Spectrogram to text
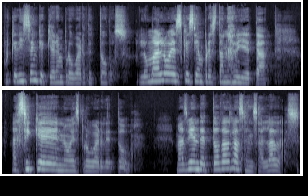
porque dicen que quieren probar de todos. Lo malo es que siempre están a dieta, así que no es probar de todo. Más bien de todas las ensaladas.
